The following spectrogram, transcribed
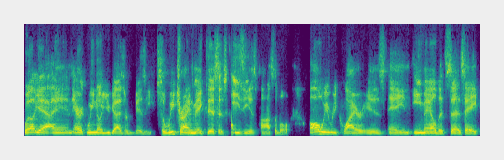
Well, yeah, and Eric, we know you guys are busy, so we try and make this as easy as possible. All we require is a, an email that says, "Hey,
